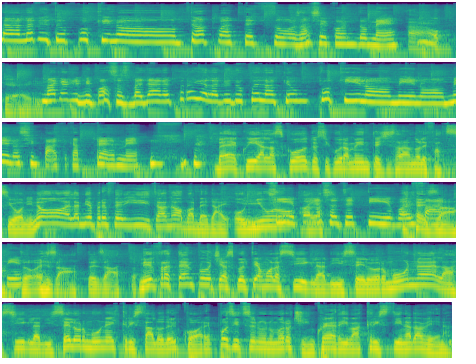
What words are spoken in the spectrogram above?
La, la vedo un pochino troppo attezzosa secondo me. Ah, ok. Magari mi posso sbagliare, però io la vedo quella che è un pochino meno, meno simpatica per me. Beh, qui all'ascolto sicuramente ci saranno le fazioni. No, è la mia preferita. No, vabbè, dai, ognuno sì, poi la è soggettivo, infatti. Esatto, esatto, esatto. Nel frattempo ci ascoltiamo la sigla di Sailor Moon, la sigla di Sailor Moon e il cristallo del cuore, posizione numero 5, arriva Cristina D'Avena.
